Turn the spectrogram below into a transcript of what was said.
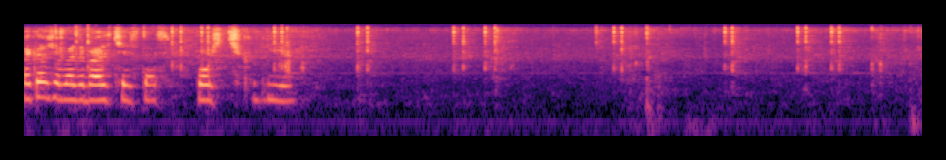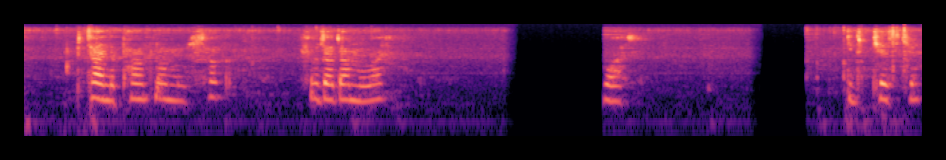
Arkadaşlar böyle bazı chestler boş çıkabiliyor. Tane de pantolon bulsak. Şurada adam mı var? Var. Gidip keseceğim.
